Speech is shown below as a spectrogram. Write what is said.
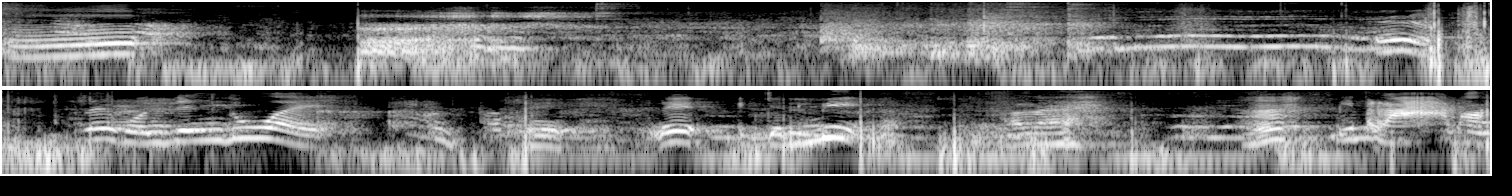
เออเอ๊ะได้ผลจริงด้วยนี่นี่ไอ้เจนนี่อะไร ฮะมีปลาบ้าง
